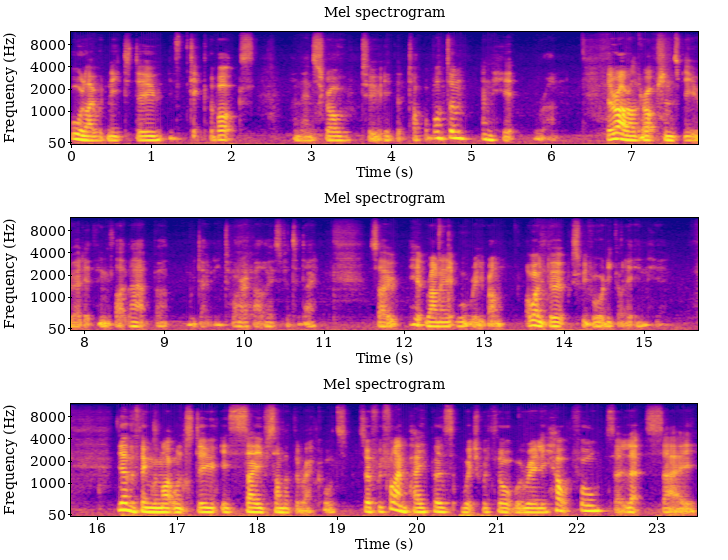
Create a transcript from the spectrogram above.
all I would need to do is tick the box and then scroll to either top or bottom and hit run. There are other options, view, edit, things like that, but we don't need to worry about those for today. So hit run and it will rerun. I won't do it because we've already got it in here. The other thing we might want to do is save some of the records. So if we find papers which we thought were really helpful, so let's say,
